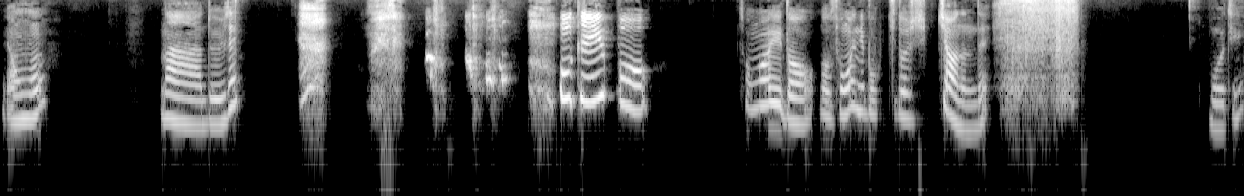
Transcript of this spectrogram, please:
명호. 하나, 둘, 셋. 어, 개 이뻐. 정아이다. 나 정아이 먹지도 쉽지 않은데? 뭐지?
